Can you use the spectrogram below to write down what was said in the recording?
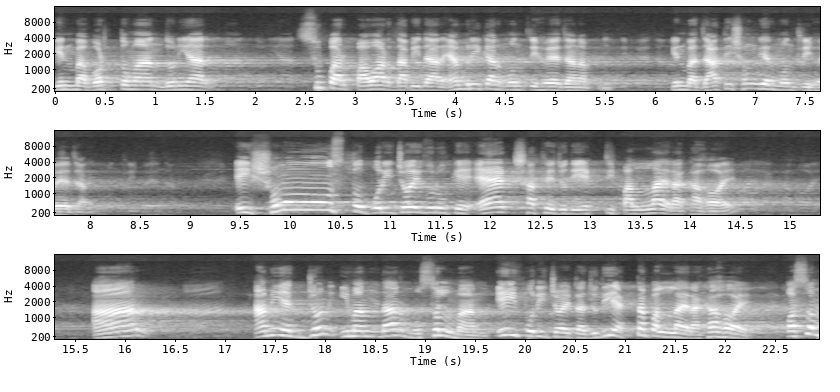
কিংবা বর্তমান দুনিয়ার সুপার পাওয়ার দাবিদার আমেরিকার মন্ত্রী হয়ে যান আপনি, কিংবা জাতিসংঘের মন্ত্রী হয়ে যান। এই সমস্ত পরিচয়গুলোকে একসাথে যদি একটি পাল্লায় রাখা হয়, আর আমি একজন ইমানদার মুসলমান, এই পরিচয়টা যদি একটা পাল্লায় রাখা হয়, কসম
